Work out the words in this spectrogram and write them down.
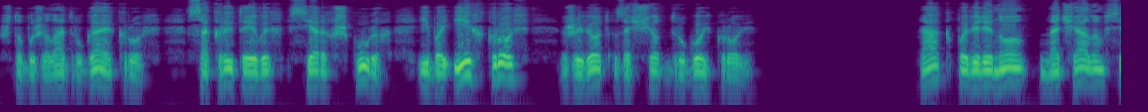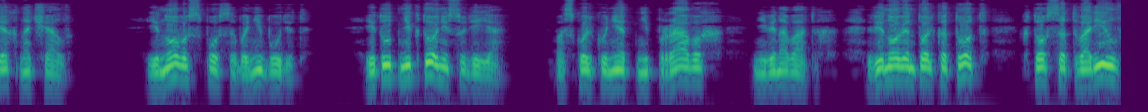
чтобы жила другая кровь, сокрытая в их серых шкурах, ибо их кровь живет за счет другой крови. Так повелено началом всех начал. Иного способа не будет. И тут никто не судья, поскольку нет ни правых, ни виноватых. Виновен только тот, кто сотворил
